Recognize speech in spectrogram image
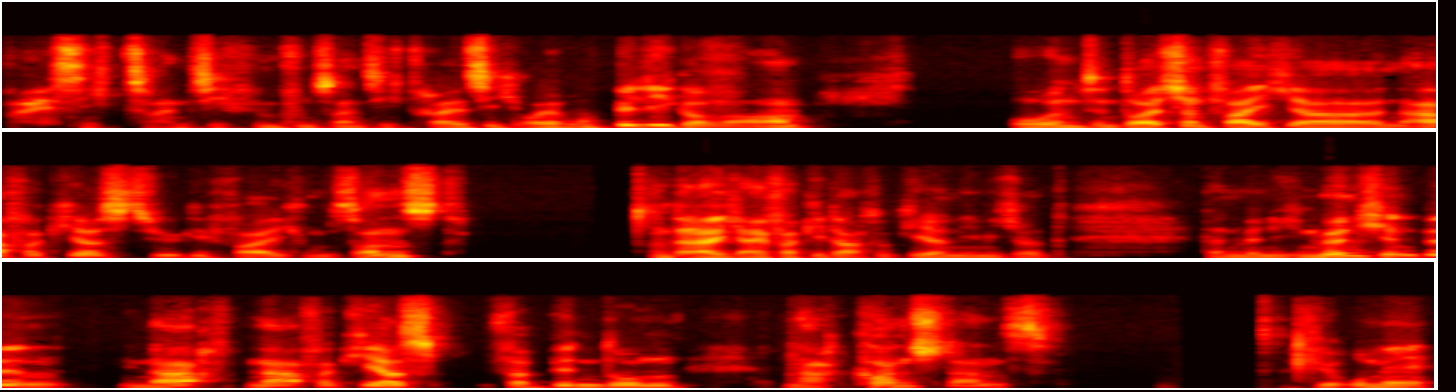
weiß nicht, 20, 25, 30 Euro billiger war. Und in Deutschland fahre ich ja Nahverkehrszüge, fahre ich umsonst. Und da habe ich einfach gedacht, okay, dann nehme ich halt, dann wenn ich in München bin, die Nah Nahverkehrsverbindung nach Konstanz für Umme.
